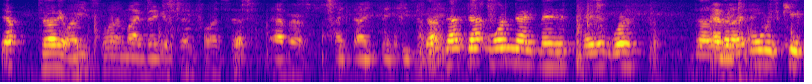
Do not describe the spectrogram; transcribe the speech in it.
yep. So anyway, He's one of my biggest influences ever. I, I think he's that, amazing. that, that one night made it made it worth the, that I Everything. always keep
